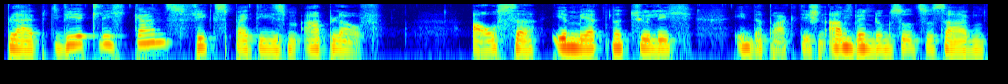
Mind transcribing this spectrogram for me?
bleibt wirklich ganz fix bei diesem Ablauf. Außer ihr merkt natürlich, in der praktischen Anwendung sozusagen,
